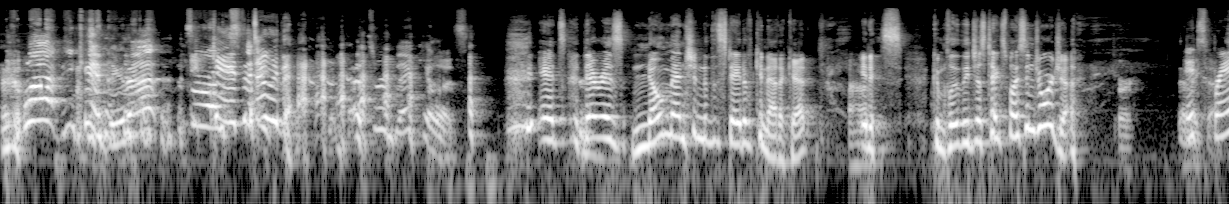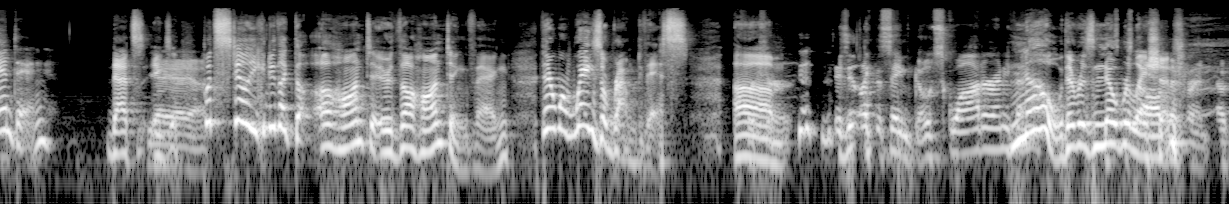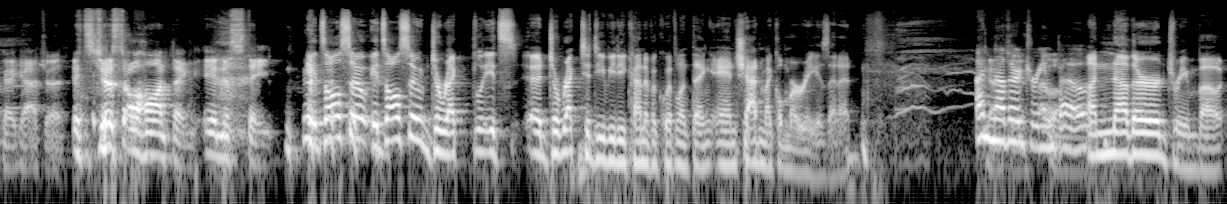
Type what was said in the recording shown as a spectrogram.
what? You can't do that. That's the wrong Can't state. do that. That's ridiculous. It's there is no mention of the state of Connecticut. Uh-huh. It is completely just takes place in Georgia. Sure. It's sense. branding. That's Yeah, exa- yeah, yeah. but still, you can do like the a haunt or the haunting thing. There were ways around this. Um, sure. Is it like the same ghost squad or anything? no, there is no relation. Okay, gotcha. It's just a haunting in a state. it's also it's also directly it's a direct to DVD kind of equivalent thing, and Chad Michael Murray is in it. Another Gotcha. Dreamboat. Another dreamboat.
